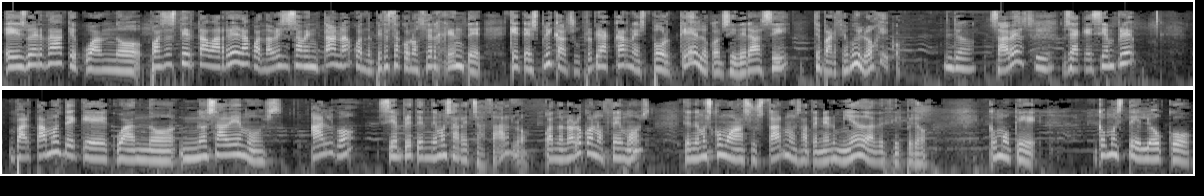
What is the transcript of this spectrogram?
es verdad que cuando pasas cierta barrera, cuando abres esa ventana, cuando empiezas a conocer gente que te explica en sus propias carnes por qué lo considera así, te parece muy lógico. Ya. ¿sabes? Sí. O sea que siempre partamos de que cuando no sabemos algo, siempre tendemos a rechazarlo. Cuando no lo conocemos, tendemos como a asustarnos, a tener miedo, a decir, pero como que cómo este loco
